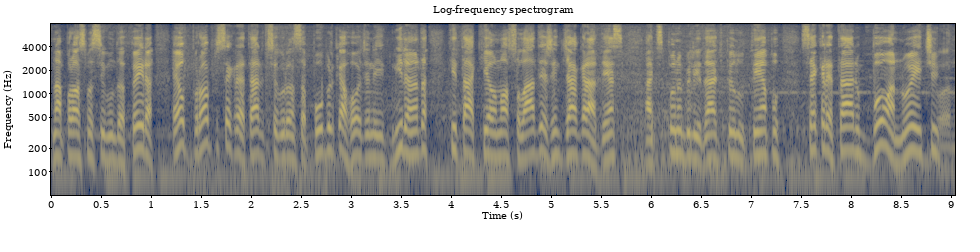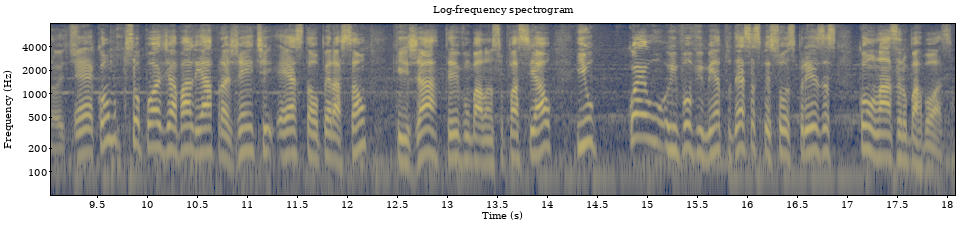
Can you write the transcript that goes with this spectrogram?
na próxima segunda-feira, é o próprio secretário de Segurança Pública, Rodney Miranda, que está aqui ao nosso lado e a gente já agradece a disponibilidade pelo tempo. Secretário, boa noite. Boa noite. É, como que o senhor pode avaliar para a gente esta operação, que já teve um balanço parcial, e o, qual é o envolvimento dessas pessoas presas com Lázaro Barbosa?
